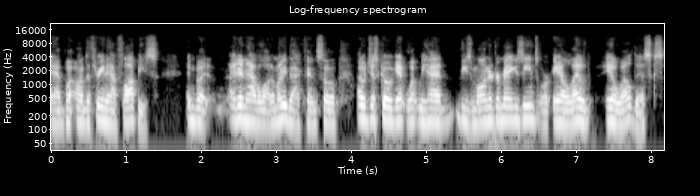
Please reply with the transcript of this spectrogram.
uh, but onto three and a half floppies. And but I didn't have a lot of money back then, so I would just go get what we had these monitor magazines or AOL AOL discs,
